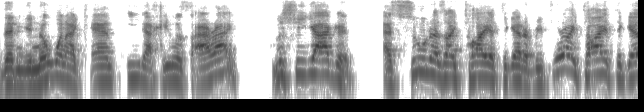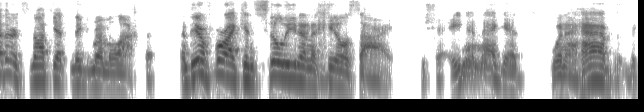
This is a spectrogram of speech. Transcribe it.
then you know when I can't eat achilas arai? Mishiyagid. As soon as I tie it together, before I tie it together, it's not yet nigma malachta. And therefore, I can still eat an achilas arai. When I have the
